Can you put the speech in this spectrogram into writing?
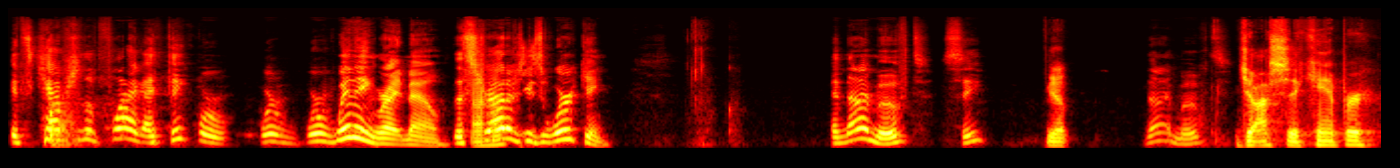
it's capture the flag. I think we're we're we're winning right now. The strategy's working. And then I moved. See? Yep. Then I moved. Josh the camper.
